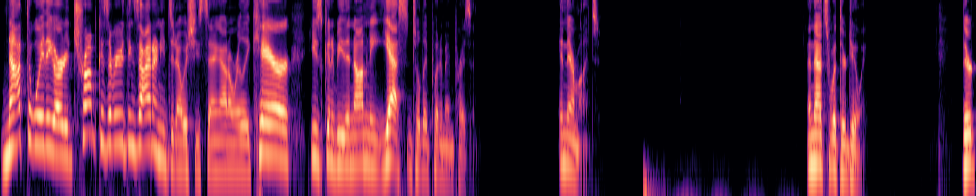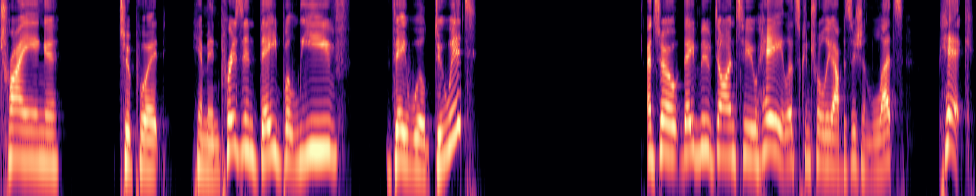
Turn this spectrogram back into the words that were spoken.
Not the way they are to Trump, because everything's, I don't need to know what she's saying. I don't really care. He's going to be the nominee. Yes, until they put him in prison in their minds. And that's what they're doing. They're trying to put him in prison. They believe they will do it. And so they've moved on to hey, let's control the opposition. Let's pick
